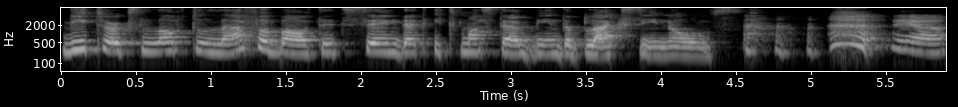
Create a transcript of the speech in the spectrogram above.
We Turks love to laugh about it, saying that it must have been the Black Sea nose. yeah,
